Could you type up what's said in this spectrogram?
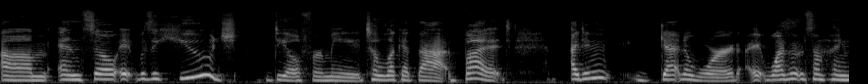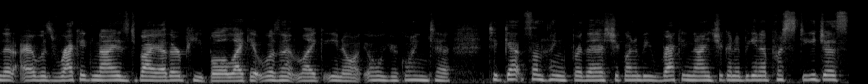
Um, and so it was a huge deal for me to look at that, but I didn't get an award. It wasn't something that I was recognized by other people. Like it wasn't like, you know, oh, you're going to to get something for this. You're going to be recognized. You're going to be in a prestigious,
